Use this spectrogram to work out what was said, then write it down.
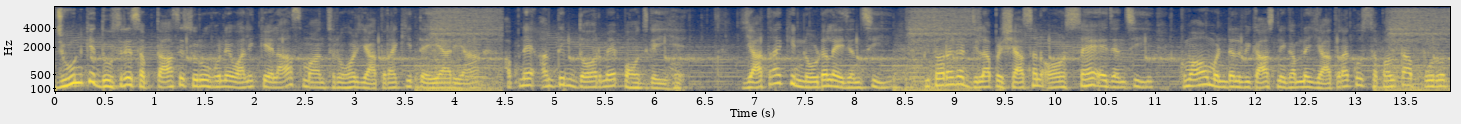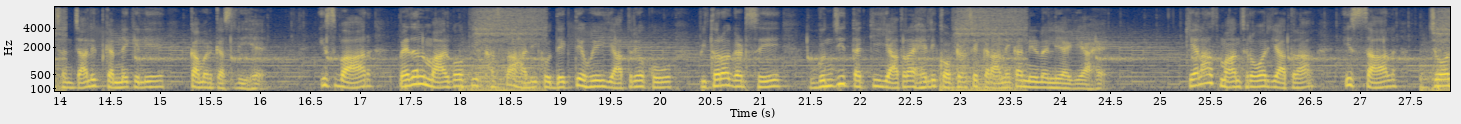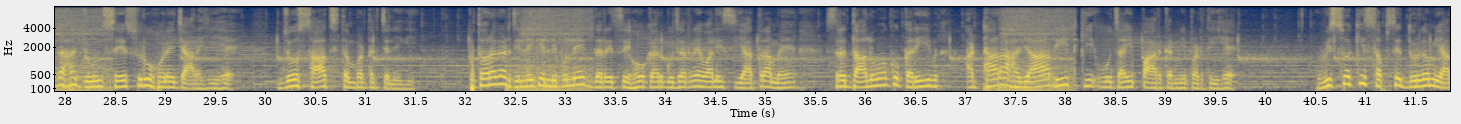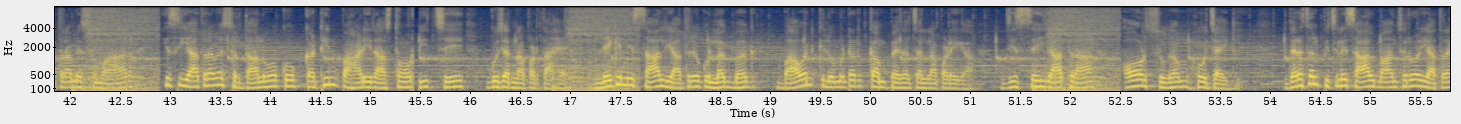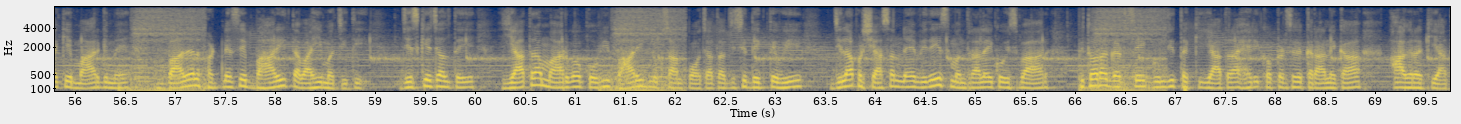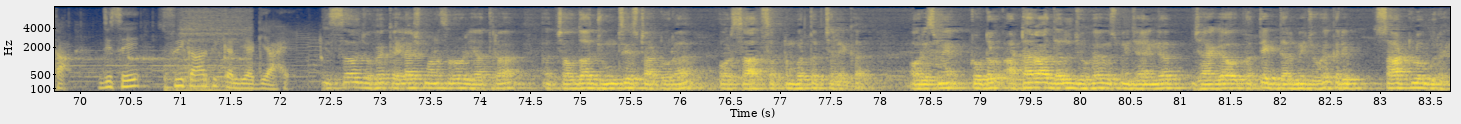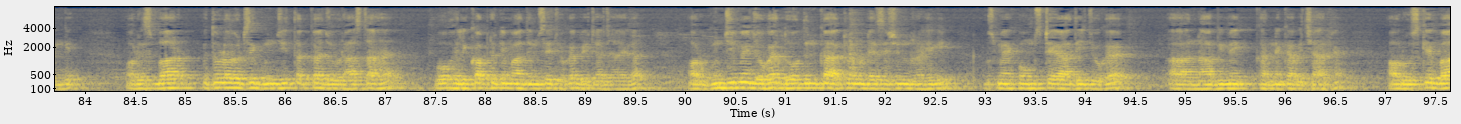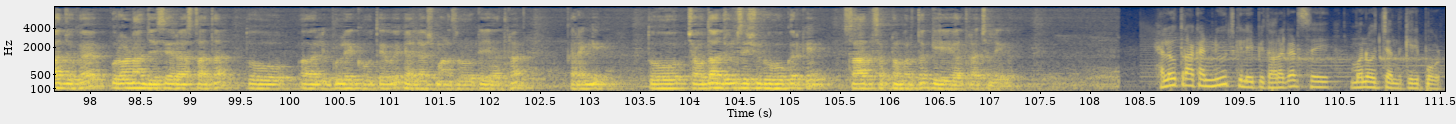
जून के दूसरे सप्ताह से शुरू होने वाली कैलाश मानसरोवर यात्रा की तैयारियाँ अपने अंतिम दौर में पहुँच गई हैं। यात्रा की नोडल एजेंसी पिथौरागढ़ जिला प्रशासन और सह एजेंसी कुमाऊं मंडल विकास निगम ने यात्रा को सफलतापूर्वक संचालित करने के लिए कमर कस ली है। इस बार पैदल मार्गों की खस्ता हाली को देखते हुए यात्रियों को पिथौरागढ़ से गुंजी तक की यात्रा हेलीकॉप्टर से कराने का निर्णय लिया गया है। कैलाश मानसरोवर यात्रा इस साल 14 जून से शुरू होने जा रही है। जो 7 सितंबर तक चलेगी। पिथौरागढ़ ज़िले के लिपुलेख दर्रे से होकर गुजरने वाली इस यात्रा में श्रद्धालुओं को करीब 18,000 फीट की ऊंचाई पार करनी पड़ती है। विश्व की सबसे दुर्गम यात्रा में शुमार इस यात्रा में श्रद्धालुओं को कठिन पहाड़ी रास्तों और बीच से गुजरना पड़ता है। लेकिन इस साल यात्रियों को लगभग बावन किलोमीटर कम पैदल चलना पड़ेगा जिससे यात्रा और सुगम हो जाएगी। दरअसल पिछले साल मानसरोवर यात्रा के मार्ग में बादल फटने से भारी तबाही मची थी। जिसके चलते यात्रा मार्गों को भी भारी नुकसान पहुँचा था, जिसे देखते हुए जिला प्रशासन ने विदेश मंत्रालय को इस बार पिथौरागढ़ से गुंजी तक की यात्रा हेलीकॉप्टर से कराने का आग्रह किया था, जिसे स्वीकार भी कर लिया गया है। इस साल जो है कैलाश मानसरोवर यात्रा 14 जून से स्टार्ट हो रहा है और 7 सितंबर तक चलेगा। और इसमें टोटल 18 दल जो है उसमें जाएगा जाएगा और प्रत्येक दल में जो है करीब 60 लोग रहेंगे। और इस बार पिथौरागढ़ से गुंजी तक का जो रास्ता है वो हेलीकॉप्टर के माध्यम से जो है भेजा जाएगा। और गुंजी में जो है दो दिन का अक्लेमेटाइजेशन रहेगी। उसमें होम स्टे आदि जो है नाभी में करने का विचार है। और उसके बाद जो है पुराना जैसे रास्ता था तो लिपुलेक होते हुए कैलाश मानसरोवर की यात्रा करेंगे। तो 14 जून से शुरू होकर के 7 सितंबर तक ये यात्रा चलेगा। हेलो उत्तराखंड न्यूज़ के लिए पिथौरागढ़ से मनोज चंद की रिपोर्ट।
